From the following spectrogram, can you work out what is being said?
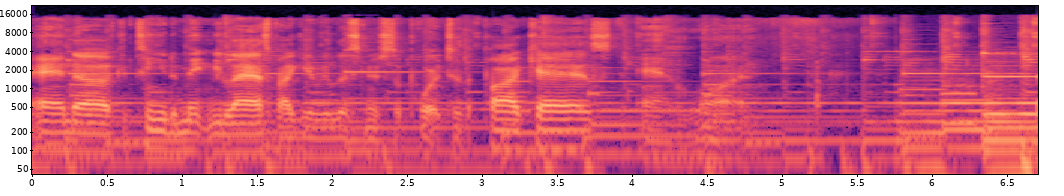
and uh, continue to make me laugh by giving listeners support to the podcast. And one.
